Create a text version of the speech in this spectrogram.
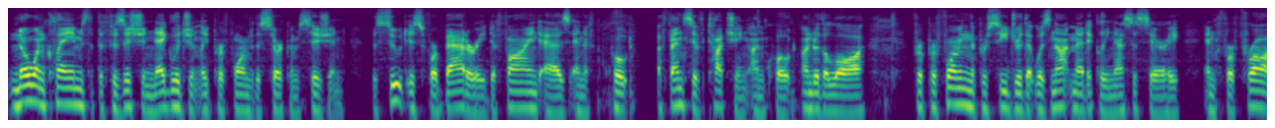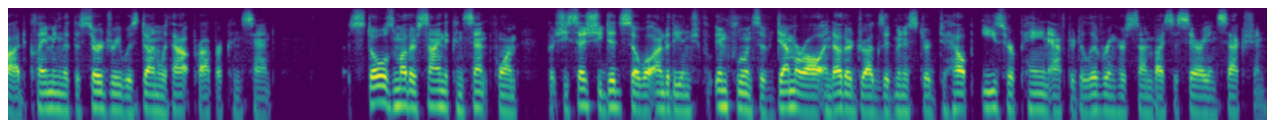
no one claims that the physician negligently performed the circumcision. The suit is for battery, defined as an, quote, offensive touching, unquote, under the law, for performing the procedure that was not medically necessary, and for fraud, claiming that the surgery was done without proper consent. Stowell's mother signed the consent form, but she says she did so while under the influence of Demerol and other drugs administered to help ease her pain after delivering her son by cesarean section.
